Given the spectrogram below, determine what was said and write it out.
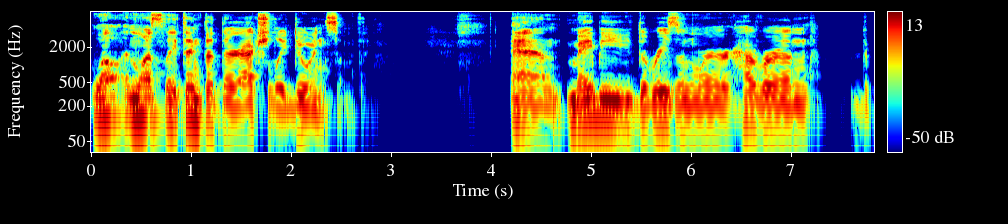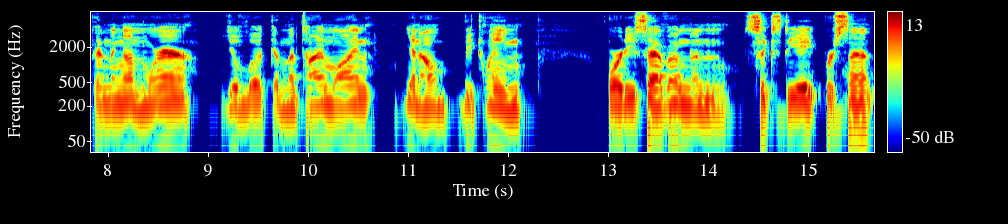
Well, unless they think that they're actually doing something. And maybe the reason we're hovering, depending on where you look in the timeline, you know, between 47 and 68%,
